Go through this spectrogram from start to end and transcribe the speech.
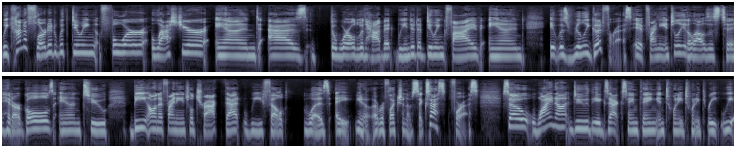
We kind of flirted with doing four last year. And as the world would have it, we ended up doing five and it was really good for us. It financially, it allows us to hit our goals and to be on a financial track that we felt was a, you know, a reflection of success for us. So why not do the exact same thing in 2023? We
